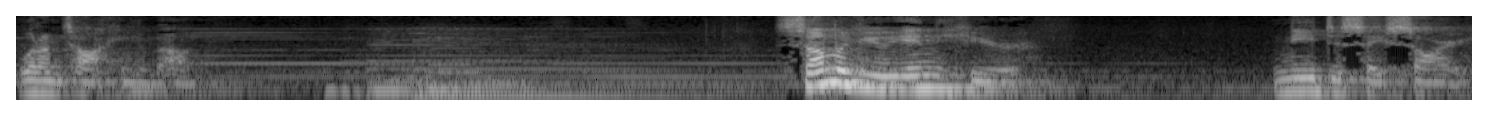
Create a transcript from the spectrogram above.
what I'm talking about. Some of you in here need to say sorry.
